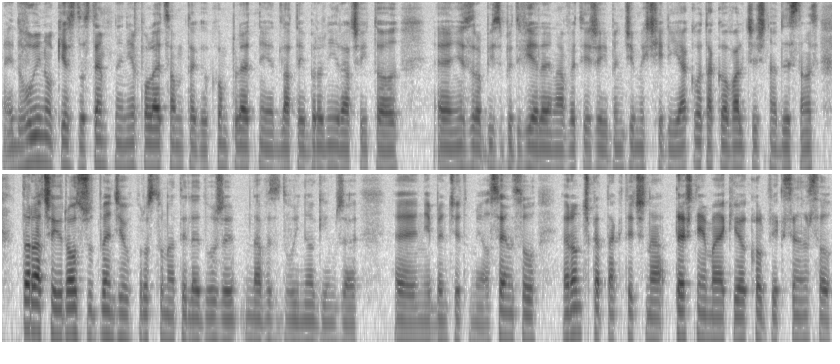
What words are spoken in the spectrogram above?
Dwójnóg jest dostępny, nie polecam tego kompletnie, dla tej broni raczej to e, nie zrobi zbyt wiele, nawet jeżeli będziemy chcieli jako tako walczyć na dystans, to raczej rozrzut będzie po prostu na tyle duży, nawet z dwójnogiem, że e, nie będzie to miało sensu. Rączka taktyczna też nie ma jakiegokolwiek sensu,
